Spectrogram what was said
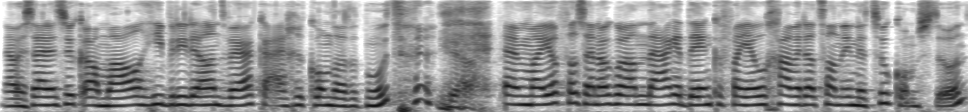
Nou, we zijn natuurlijk allemaal hybride aan het werken, eigenlijk omdat het moet. Ja. en, maar heel veel zijn ook wel aan het denken van, ja, hoe gaan we dat dan in de toekomst doen?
